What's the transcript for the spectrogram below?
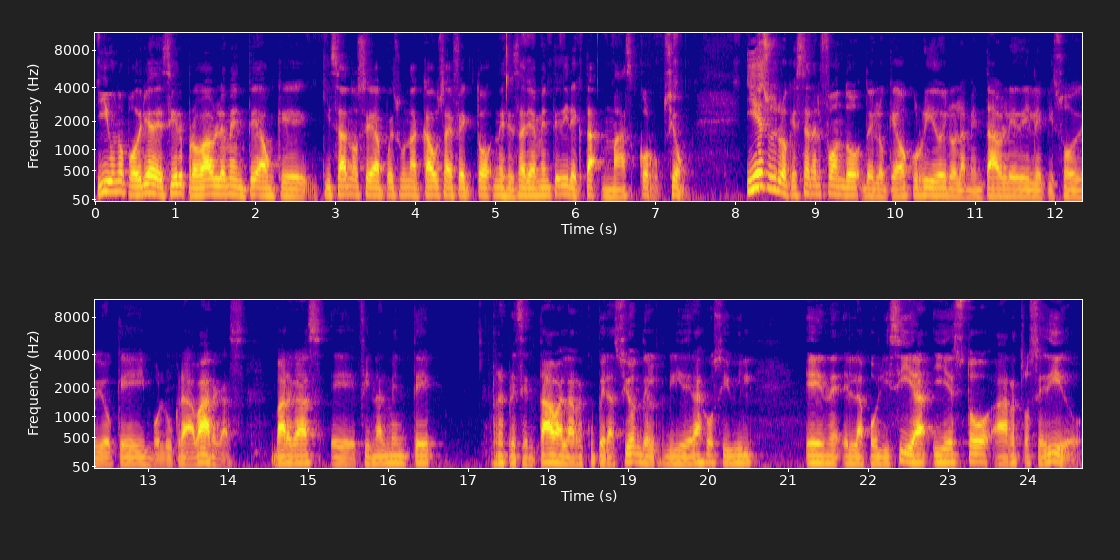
Y uno podría decir probablemente, aunque quizá no sea pues una causa-efecto necesariamente directa, más corrupción. Y eso es lo que está en el fondo de lo que ha ocurrido y lo lamentable del episodio que involucra a Vargas. Vargas eh, finalmente representaba la recuperación del liderazgo civil en, la policía y esto ha retrocedido.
